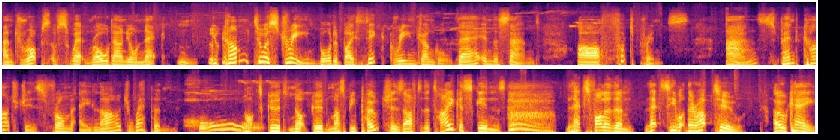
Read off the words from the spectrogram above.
and drops of sweat roll down your neck. Mm. You come to a stream bordered by thick green jungle. There in the sand are footprints and spent cartridges from a large weapon. Not good, not good. Must be poachers after the tiger skins. Let's follow them. Let's see what they're up to. Okay,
